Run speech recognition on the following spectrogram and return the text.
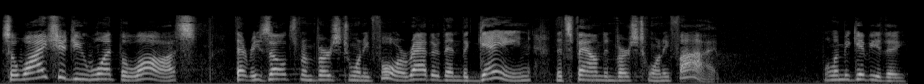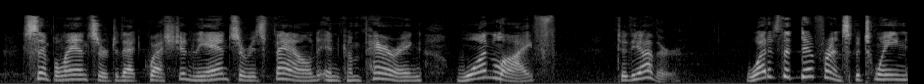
So, why should you want the loss that results from verse 24 rather than the gain that's found in verse 25? Well, let me give you the simple answer to that question. The answer is found in comparing one life to the other. What is the difference between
